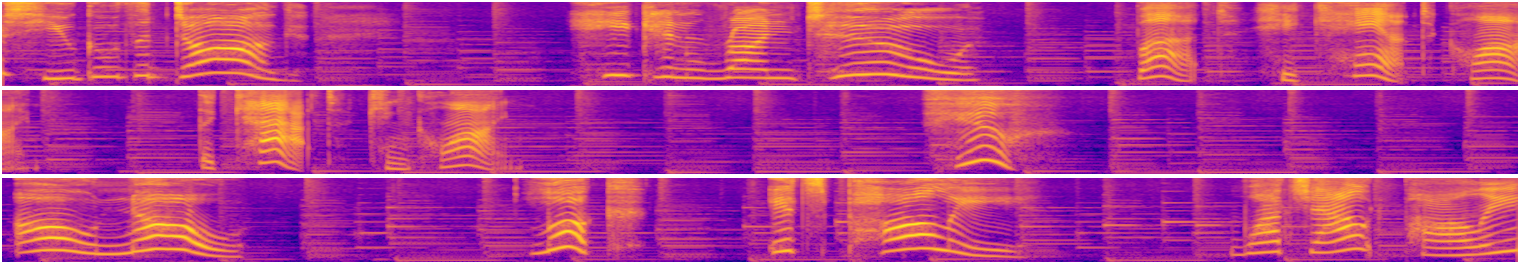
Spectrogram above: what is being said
There's Hugo the dog. He can run too. But he can't climb. The cat can climb. Phew! Oh no! Look! It's Polly. Watch out, Polly.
